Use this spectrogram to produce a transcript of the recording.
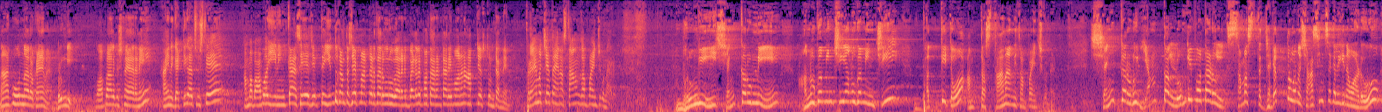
నాకు ఉన్నారు ఒక ఆయన భృంగి. గోపాలకృష్ణ గారని ఆయన గట్టిగా చూస్తే అమ్మ బాబోయ్ ఈయన ఇంకా సే చెప్తే ఎందుకు అంతసేపు మాట్లాడతారు గురువు గారని బెడలిపోతారంటారేమో అని ఆప్ చేస్తుంటాను నేను. ప్రేమ చేత ఆయన స్థానం సంపాదించుకున్నారు. భృంగి శంకరుణ్ణి అనుగమించి అనుగమించి భక్తితో అంత స్థానాన్ని సంపాదించుకున్నాడు. శంకరుడు ఎంత లొంగిపోతాడు సమస్త జగత్తులను శాసించగలిగిన వాడు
